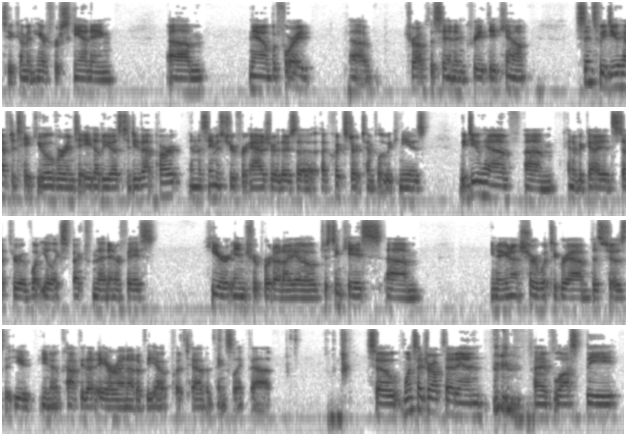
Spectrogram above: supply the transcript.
to come in here for scanning. Um, now, before I uh, drop this in and create the account, since we do have to take you over into AWS to do that part, and the same is true for Azure, there's a, a quick start template we can use. We do have um, kind of a guided step through of what you'll expect from that interface here in Tripwire.io, just in case um, you know, you're not sure what to grab, this shows that you, you know, copy that ARN out of the output tab and things like that. So once I drop that in, I've lost the,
